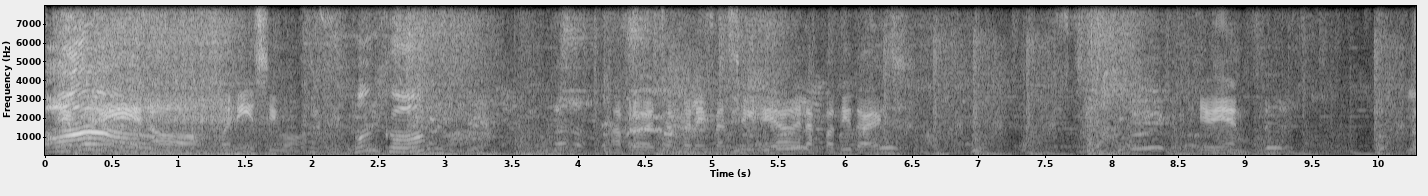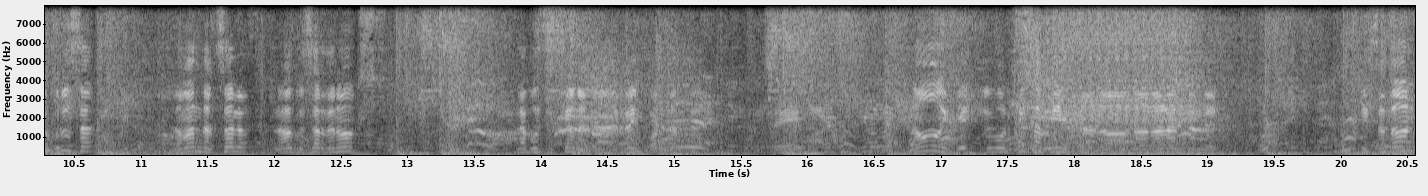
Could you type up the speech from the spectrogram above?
¡Oh! Bueno, buenísimo. Monco. Aprovechando la invencibilidad de las patitas ex. Qué bien. Lo cruza. Lo manda al suelo. Lo va a cruzar de nuevo. La posición acá es re importante. Sí. No, ¿y qué- ¿por qué esa pinta? No, no, no lo entendí. Pisotón,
